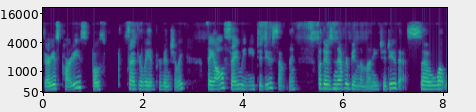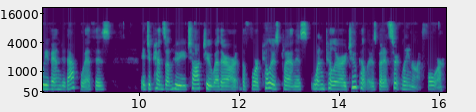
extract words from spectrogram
various parties, both federally and provincially, they all say we need to do something, but there's never been the money to do this. So what we've ended up with is it depends on who you talk to, whether our, the four pillars plan is one pillar or two pillars, but it's certainly not four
